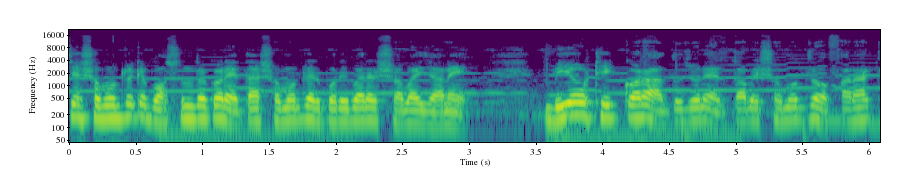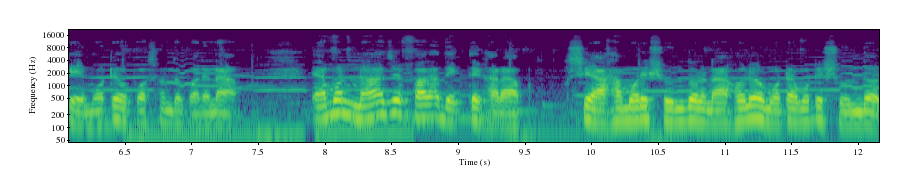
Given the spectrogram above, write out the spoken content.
যে সমুদ্রকে পছন্দ করে তা সমুদ্রের পরিবারের সবাই জানে। বিয়েও ঠিক করা দুজনের তবে সমুদ্র ফারাহকে মোটেও পছন্দ করে না। এমন না যে ফারাহ দেখতে খারাপ। সে আহামরি সুন্দর না হলেও মোটামুটি সুন্দর।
